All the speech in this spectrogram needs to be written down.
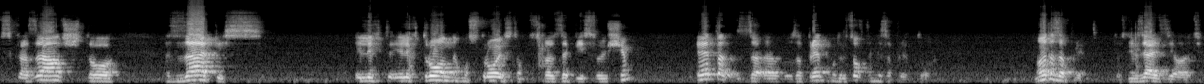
сказал, что запись электронным устройством, записывающим, это запрет мудрецов, это не запрет Тора. Но это запрет. То есть нельзя сделать.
